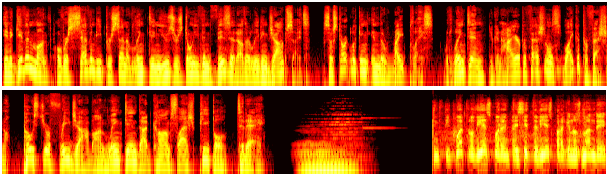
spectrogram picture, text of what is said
In a given month, over 70% of LinkedIn users don't even visit other leading job sites. So start looking in the right place. With LinkedIn, you can hire professionals like a professional. Post your free job on linkedin.com slash people today. 2410 4710 para que nos mande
